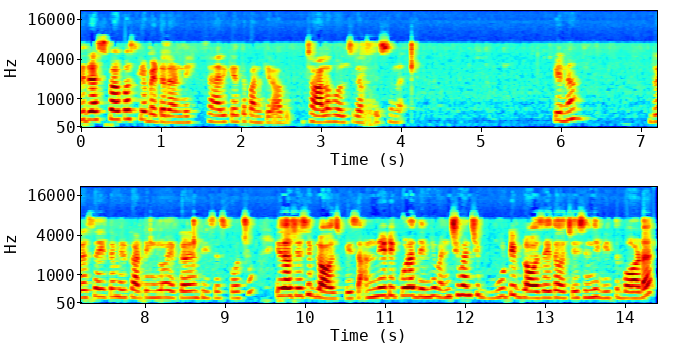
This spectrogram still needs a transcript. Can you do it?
ఇది డ్రెస్ పర్పస్కే బెటర్ అండి. శారీకి అయితే పనికిరాదు. చాలా హోల్స్ కనిపిస్తున్నాయి. ఓకేనా? డ్రెస్ అయితే మీరు కటింగ్లో ఎక్కడైనా తీసేసుకోవచ్చు. ఇది వచ్చేసి బ్లౌజ్ పీస్ అన్నిటికి కూడా దీనికి మంచి మంచి బూటీ బ్లౌజ్ అయితే వచ్చేసింది విత్ బార్డర్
